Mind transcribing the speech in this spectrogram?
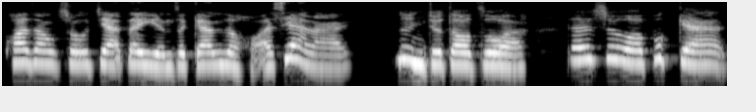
跨上书架，再沿着杆子滑下来。那你就照做啊！但是我不敢。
